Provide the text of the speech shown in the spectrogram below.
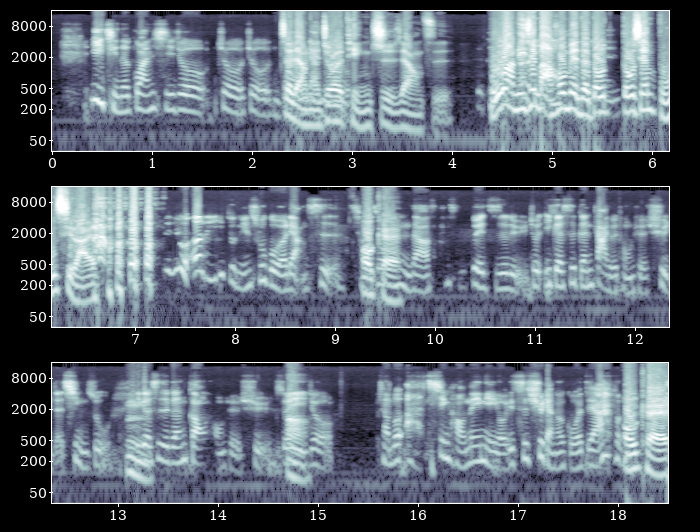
疫情的关系就，就就这两年就会停滞这样子。不过你先把后面的都都先补起来了。因为我二零一九年出国了两次 OK 你知道三十岁之旅，就一个是跟大学同学去的庆祝，嗯一个是跟高中同学去，所以就想说啊，幸好那一年有一次去两个国家。OK，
